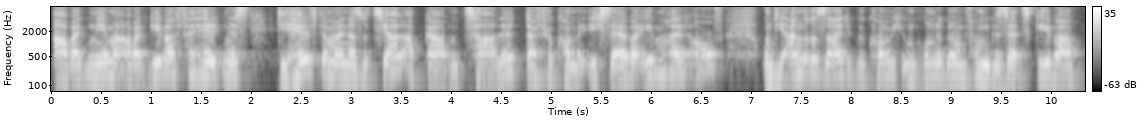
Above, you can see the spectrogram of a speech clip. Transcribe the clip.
Arbeitnehmer-Arbeitgeber-Verhältnis die Hälfte meiner Sozialabgaben zahle. Dafür komme ich selber eben halt auf. Und die andere Seite bekomme ich im Grunde genommen vom Gesetzgeber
